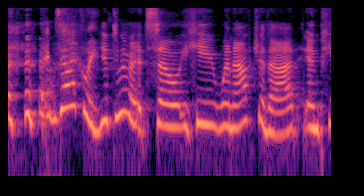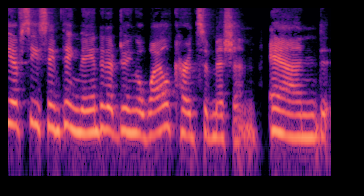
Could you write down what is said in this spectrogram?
exactly. You do it. So he went after that. And PFC, same thing. They ended up doing a wild card submission. And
